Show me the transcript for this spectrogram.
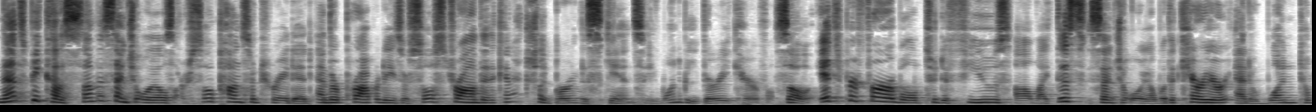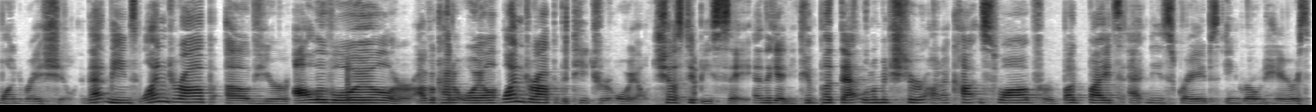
And that's because some essential oils are so concentrated and their properties are so strong that it can actually burn the skin. So you want to be very careful. So it's preferable to diffuse um, like this essential oil with a carrier at a one to one ratio. And that means one drop of your olive oil or avocado oil, one drop of the tea tree oil, just to be safe. And again, you can put that little mixture on a cotton swab for bug bites, acne scrapes, ingrown hairs,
